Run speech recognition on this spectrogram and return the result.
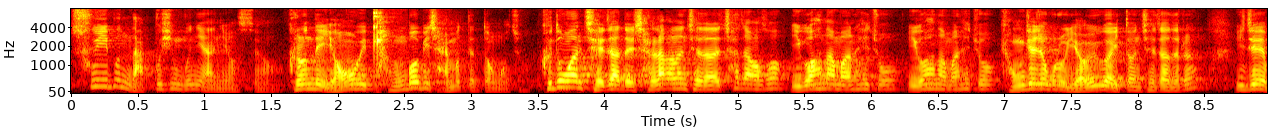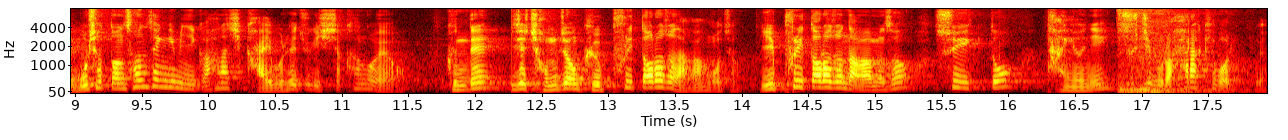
수입은 나쁘신 분이 아니었어요. 그런데 영업이 방법이 잘 못됐던 거죠. 그동안 제자들 잘 나가는 제자들 찾아가서 이거 하나만 해줘 이거 하나만 해줘. 경제적으로 여유가 있던 제자들은 이제 모셨던 선생님이니까 하나씩 가입을 해주기 시작한 거예요. 근데 이제 점점 그 풀이 떨어져 나간 거죠. 이 풀이 떨어져 나가면서 수익도 당연히 수직으로 하락해 버렸고요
